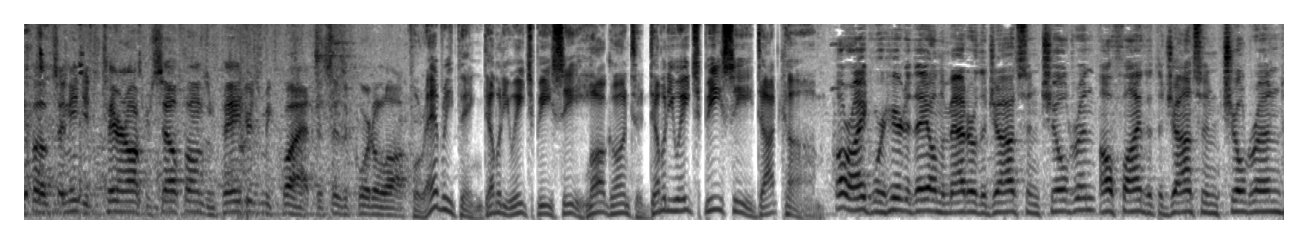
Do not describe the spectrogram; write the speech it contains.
folks, I need you to turn off your cell phones and pagers and be quiet. This is a court of law. For everything WHBC, log on to WHBC.com. All right, we're here today on the matter of the Johnson children. I'll find that the Johnson children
